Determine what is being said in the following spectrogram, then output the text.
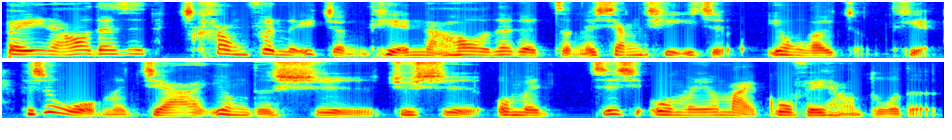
杯，然后但是亢奋了一整天，然后那个整个香气一直用了一整天。可是我们家用的是，就是我们之前我们有买过非常多的。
